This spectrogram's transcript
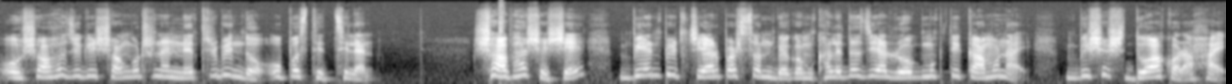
ও সহযোগী সংগঠনের নেতৃবৃন্দ উপস্থিত ছিলেন। সভা শেষে বিএনপির চেয়ারপারসন বেগম খালেদা জিয়ার রোগমুক্তি কামনায় বিশেষ দোয়া করা হয়।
